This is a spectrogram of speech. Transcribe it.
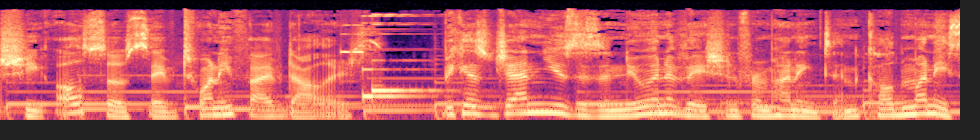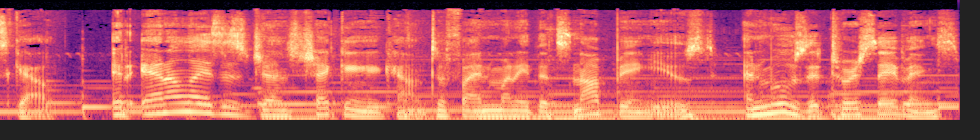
she also saved $25 because Jen uses a new innovation from Huntington called Money Scout. It analyzes Jen's checking account to find money that's not being used and moves it to her savings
